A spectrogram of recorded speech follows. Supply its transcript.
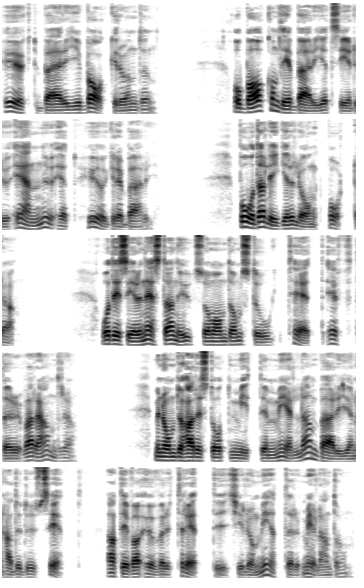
högt berg i bakgrunden. Och bakom det berget ser du ännu ett högre berg. Båda ligger långt borta och det ser nästan ut som om de stod tätt efter varandra. Men om du hade stått mitt emellan bergen hade du sett att det var över 30 kilometer mellan dem.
